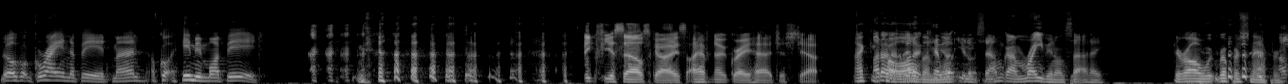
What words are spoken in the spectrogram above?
Look, I've got grey in the beard, man. I've got him in my beard. Speak for yourselves, guys. I have no grey hair just yet. I can I don't, call know, all I don't them. care what you- you lot say. I'm going raving on Saturday. They're all whippersnappers. I'm,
